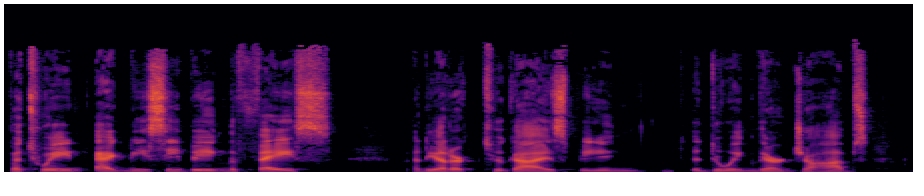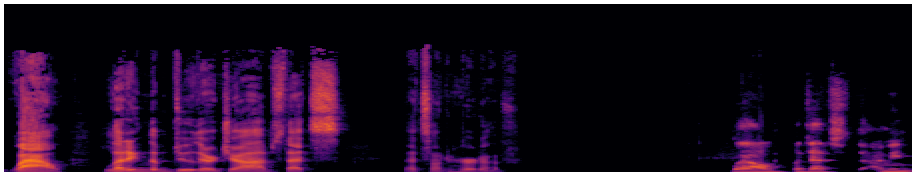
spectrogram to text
between Agnesi being the face and the other two guys being doing their jobs. Wow, letting them do their jobs that's that's unheard of. Well, but that's I mean,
